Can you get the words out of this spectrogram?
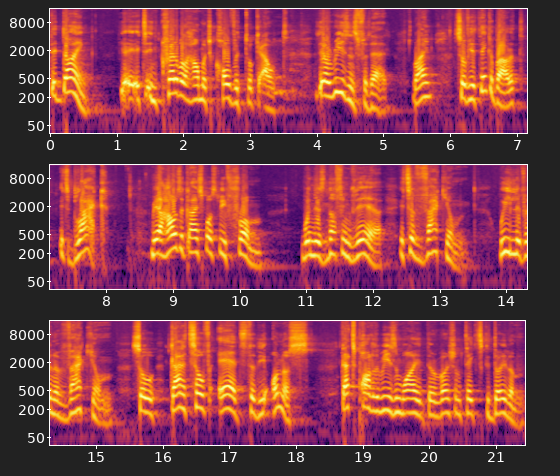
they're dying. It's incredible how much COVID took out. There are reasons for that, right? So if you think about it, it's black. I mean, how is a guy supposed to be from when there's nothing there? It's a vacuum. We live in a vacuum. So that itself adds to the onus. That's part of the reason why the Rebbeinu takes Gedolim.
